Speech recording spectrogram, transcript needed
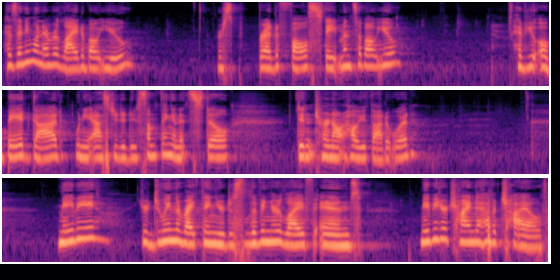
Has anyone ever lied about you or spread false statements about you? Have you obeyed God when He asked you to do something and it still didn't turn out how you thought it would. Maybe you're doing the right thing, you're just living your life, and maybe you're trying to have a child,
